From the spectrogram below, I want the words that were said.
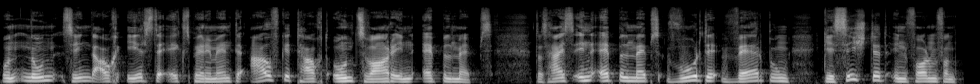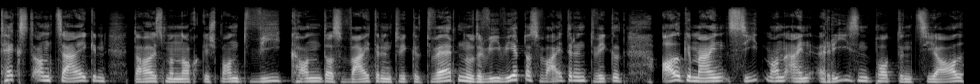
und nun sind auch erste Experimente aufgetaucht und zwar in Apple Maps. Das heißt, in Apple Maps wurde Werbung gesichtet in Form von Textanzeigen. Da ist man noch gespannt, wie kann das weiterentwickelt werden oder wie wird das weiterentwickelt. Allgemein sieht man ein Riesenpotenzial,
